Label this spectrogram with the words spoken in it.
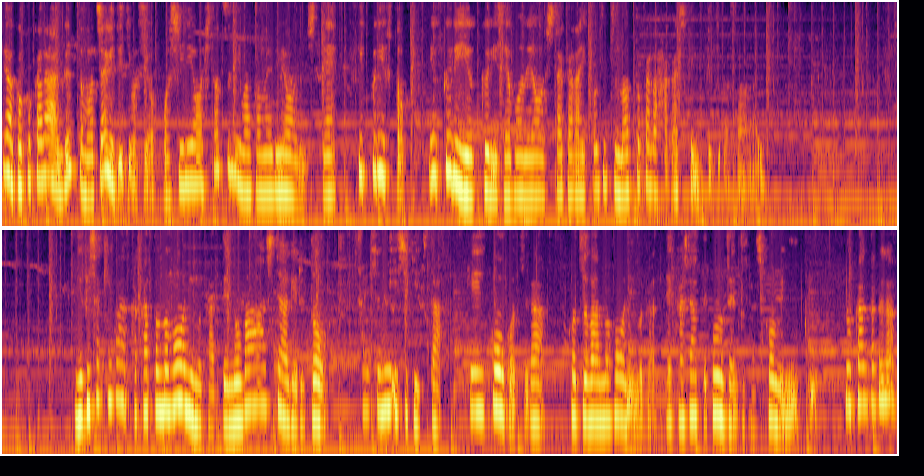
では、ここからぐっと持ち上げていきますよ。お尻を一つにまとめるようにして、ヒップリフト。ゆっくりゆっくり背骨を下から一個ずつマットから剥がしていってください。指先はかかとの方に向かって伸ばしてあげると、最初に意識した肩甲骨が骨盤の方に向かってカシャってコンセント差し込みに行くの感覚が、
